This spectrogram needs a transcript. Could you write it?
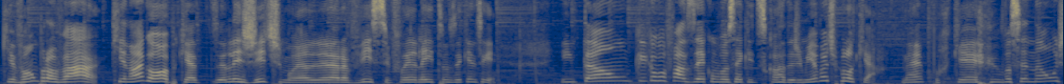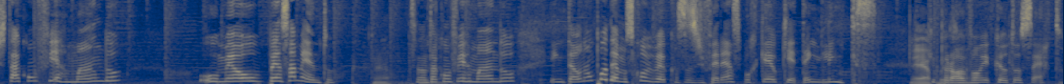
que vão provar que não é golpe, que é legítimo, ele era vice, foi eleito, não sei o que, não sei o que. Então, o que, que eu vou fazer com você que discorda de mim? Eu vou te bloquear, né? Porque você não está confirmando o meu pensamento. Você não está confirmando. Então, não podemos conviver com essas diferenças, porque o quê? Tem links É, que pois é. provam que eu tô certo.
